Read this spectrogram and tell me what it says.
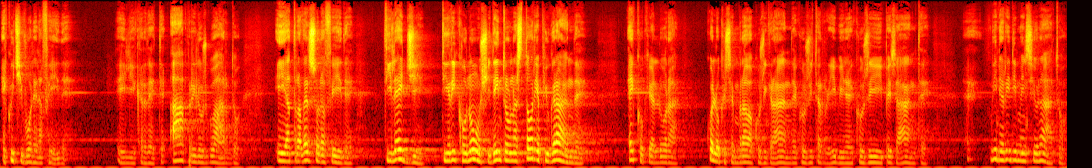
e qui ci vuole la fede. Egli credette, apri lo sguardo e attraverso la fede ti leggi, ti riconosci dentro una storia più grande. Ecco che allora quello che sembrava così grande, così terribile, così pesante, eh, viene ridimensionato,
